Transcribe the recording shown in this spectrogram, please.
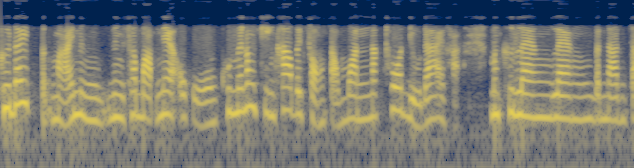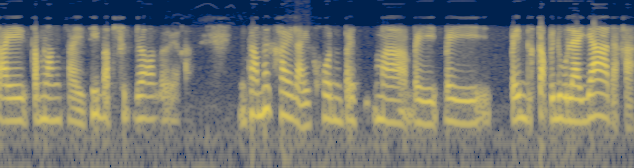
คือได้จดหมายหนึ่งหนึ่งฉบับเนี่ยโอ้โหคุณไม่ต้องกินข้าวไปสองสามวันนักโทษอยู่ได้ค่ะ มันคือแรงแรงบันดาลใจกำลังใจที่แบบสุดยอดเลยค่ะทำให้ใครหลายคนไปมาไปไปไปกลับไปดูแลญาติอะค่ะ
